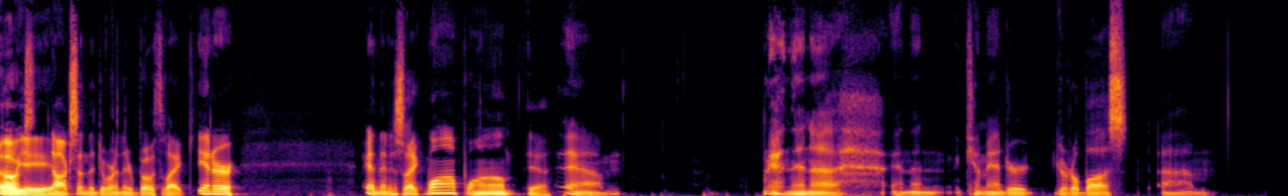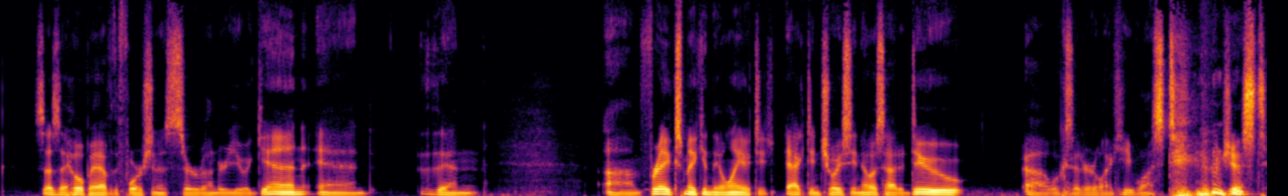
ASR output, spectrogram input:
Oh, knocks, yeah, yeah, yeah. knocks on the door and they're both like inner, and then it's like womp womp. Yeah. Um, and then uh and then commander girl boss um says i hope i have the fortune to serve under you again and then um Frakes making the only acti- acting choice he knows how to do uh looks at her like he wants to just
